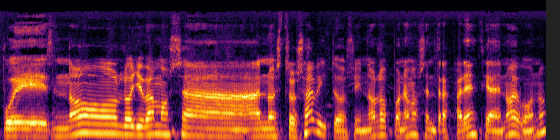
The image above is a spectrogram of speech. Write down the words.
pues no lo llevamos a, a nuestros hábitos y no lo ponemos en transparencia de nuevo, ¿no?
